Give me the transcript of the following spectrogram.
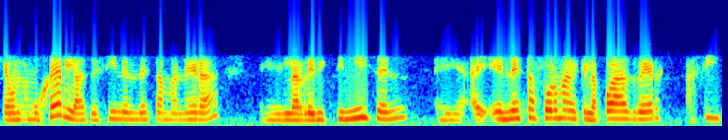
que a una mujer la asesinen de esta manera, eh, la revictimicen eh, en esta forma de que la puedas ver así,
